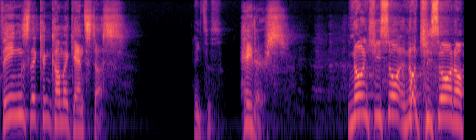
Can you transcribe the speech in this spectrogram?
things that can come against us. Haters. Haters. Non ci sono, non ci sono.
